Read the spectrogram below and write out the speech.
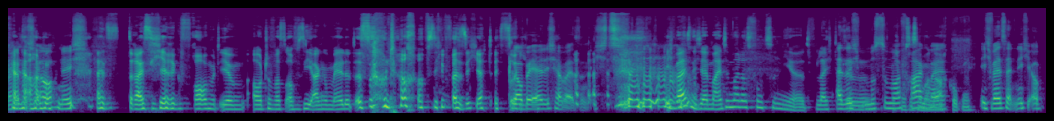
keine ich Ahnung, nicht. als 30-jährige Frau mit ihrem Auto, was auf sie angemeldet ist und auch auf sie versichert ist. Ich glaube ich ehrlicherweise nicht. ich weiß nicht, er meinte mal, das funktioniert. Vielleicht, Also, ich äh musst du ich mal noch fragen, mal weil nachgucken. ich weiß halt nicht, ob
